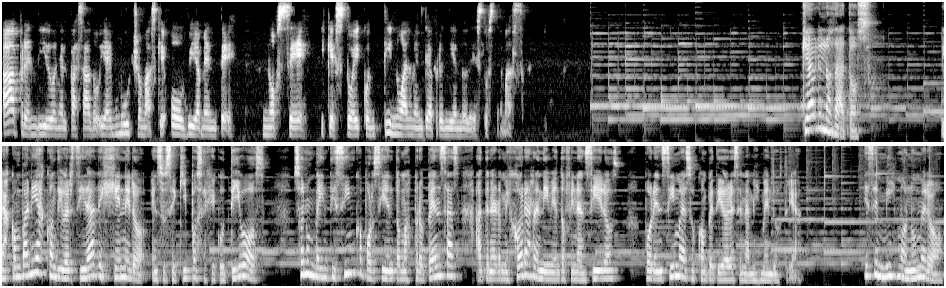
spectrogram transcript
ha aprendido en el pasado y hay mucho más que obviamente no sé y que estoy continuamente aprendiendo de estos temas. Que hablen los datos. Las compañías con diversidad de género en sus equipos ejecutivos son un 25% más propensas a tener mejores rendimientos financieros por encima de sus competidores en la misma industria. Ese mismo número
